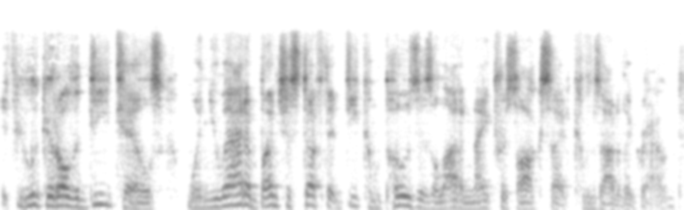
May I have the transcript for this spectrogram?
If you look at all the details, when you add a bunch of stuff that decomposes, a lot of nitrous oxide comes out of the ground.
